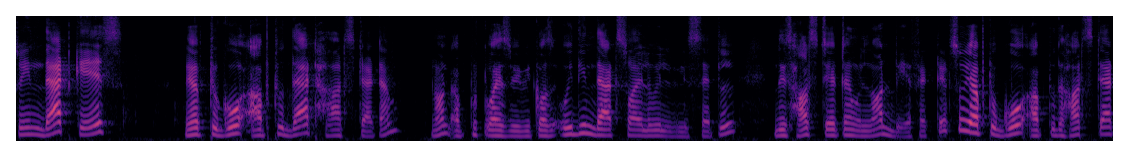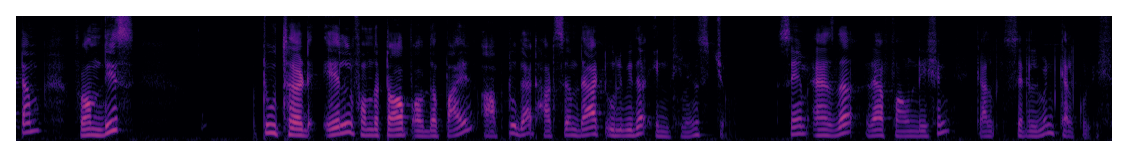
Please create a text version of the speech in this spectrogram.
So, in that case we have to go up to that hard stratum not up to twice b because within that soil will, will settle this hard stratum will not be affected. So, you have to go up to the hard stratum from this two third L from the top of the pile up to that hard stratum that will be the influence zone same as the raft foundation cal settlement calculation.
